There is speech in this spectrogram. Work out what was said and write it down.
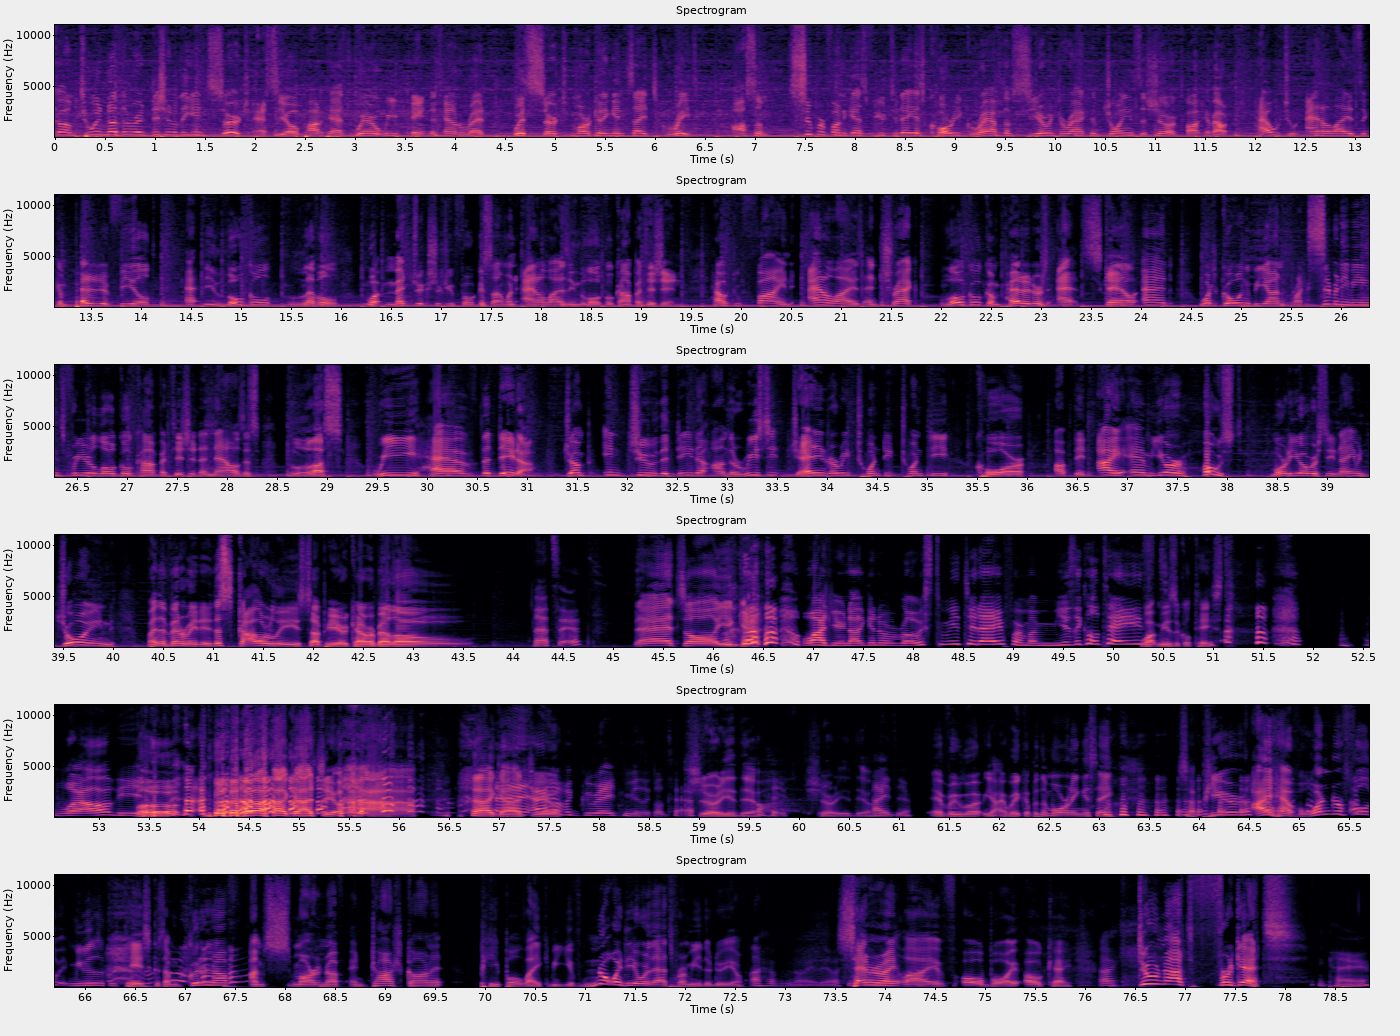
welcome to another edition of the In Search SEO podcast where we paint the town red with search marketing insights. Great, awesome, super fun guest for you today is Cori Graft of Seer Interactive joins the show to talk about how to analyze the competitive field at the local level. What metrics should you focus on when analyzing the local competition? How to find, analyze, and track local competitors at scale, and what going beyond proximity means for your local competition analysis. Plus, we have the data. Jump into the data on the recent January 2020 core update. I am your host, Mordy Oberstein, and I am joined by the venerated, the scholarly Sapir Carabello. That's it. That's all you get. what, you're not gonna roast me today for my musical taste? what musical taste? Well, the Oh. I got you. I got you. I have a great musical taste. Sure you do. Taste. Sure you do. I do. Every mo- yeah, I wake up in the morning and say, Sapir, I have wonderful musical taste because I'm good enough, I'm smart enough, and gosh darn it, people like me. You have no idea where that's from either, do you? I have no idea. Saturday Night. Live. Oh boy. Okay. Okay. Do not forget. Okay.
